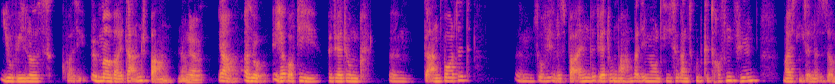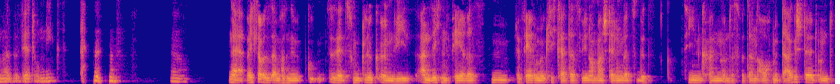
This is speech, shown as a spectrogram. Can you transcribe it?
Juwelos quasi immer weiter ansparen. Ja, Ja, ja also ich habe auf die Bewertung ähm, geantwortet, ähm, so wie wir das bei allen Bewertungen machen, bei denen wir uns nicht so ganz gut getroffen fühlen. Meistens ändert es auch in der Bewertung nichts. ja. naja, aber ich glaube, es ist einfach eine, ja zum Glück irgendwie an sich ein faires, eine faire Möglichkeit, dass wir nochmal Stellung dazu beziehen können und das wird dann auch mit dargestellt und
